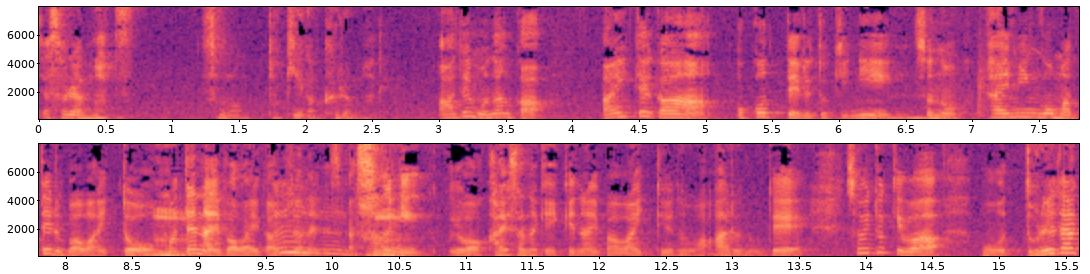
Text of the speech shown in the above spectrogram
じゃあそれは待つ。その時が来るまで。あでもなんか相手が怒っている時に、うん。そのタイミングを待てる場合と、うん。待てない場合があるじゃないですか、うんすぐに要は返さなきゃいけない場合っていうのはあるのでそういう時はもうどれだ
